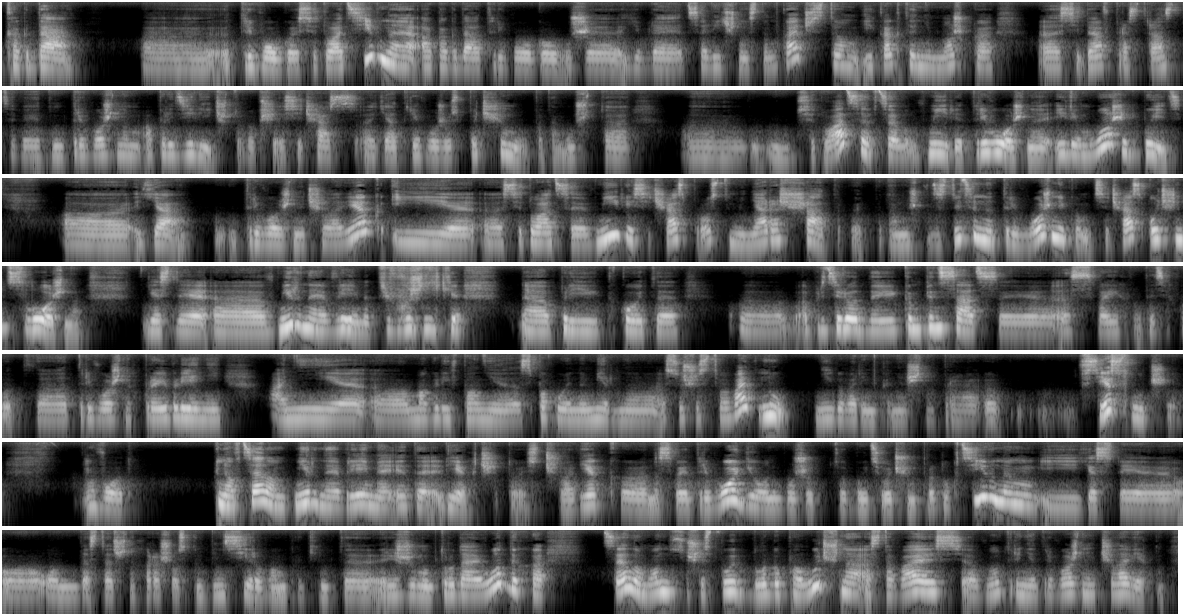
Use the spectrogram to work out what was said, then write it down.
когда Э, тревога ситуативная, а когда тревога уже является личностным качеством, и как-то немножко себя в пространстве этом тревожном определить, что вообще сейчас я тревожусь. Почему? Потому что э, ситуация в целом в мире тревожная. Или, может быть, я тревожный человек, и ситуация в мире сейчас просто меня расшатывает, потому что действительно тревожникам сейчас очень сложно. Если в мирное время тревожники Э, при какой-то э, определенной компенсации э, своих вот этих вот тревожных проявлений, они могли вполне спокойно, мирно существовать. Ну, не говорим, конечно, про все случаи. Вот. Но в целом в мирное время это легче. То есть человек на своей тревоге, он может быть очень продуктивным, и если он достаточно хорошо скомпенсирован каким-то режимом труда и отдыха, в целом он существует благополучно, оставаясь внутренне тревожным человеком.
